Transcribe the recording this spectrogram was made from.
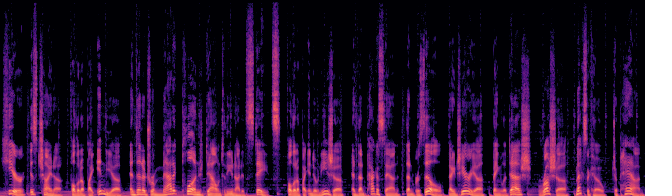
Here is China, followed up by India, and then a dramatic plunge down to the United States, followed up by Indonesia, and then Pakistan, then Brazil, Nigeria, Bangladesh, Russia, Mexico, Japan, Japan,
